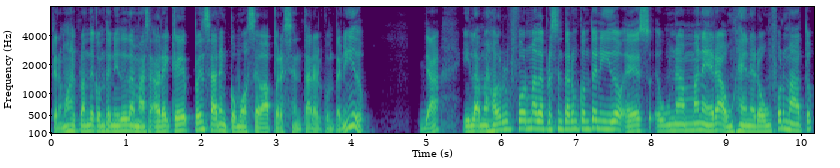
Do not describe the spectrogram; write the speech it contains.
tenemos el plan de contenido y demás, ahora hay que pensar en cómo se va a presentar el contenido. ¿Ya? Y la mejor forma de presentar un contenido es una manera, un género, un formato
